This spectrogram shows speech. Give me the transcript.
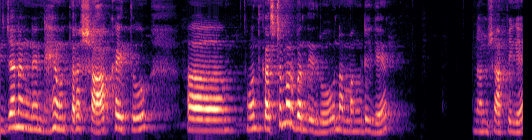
ನಿಜ ನಂಗೆ ನೆನ್ನೆ ಒಂಥರ ಶಾಕ್ ಆಯಿತು. ಒಂದು ಕಸ್ಟಮರ್ ಬಂದಿದ್ದರು ನಮ್ಮ ಅಂಗಡಿಗೆ, ನಮ್ಮ ಶಾಪಿಗೆ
